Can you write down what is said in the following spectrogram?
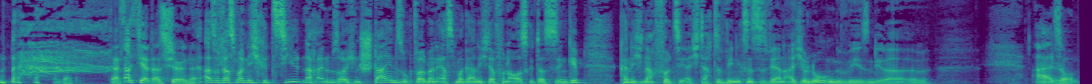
das ist ja das Schöne. Also, dass man nicht gezielt nach einem solchen Stein sucht, weil man erstmal gar nicht davon ausgeht, dass es den gibt, kann ich nachvollziehen. Ich dachte wenigstens, es wären Archäologen gewesen, die da, äh, Also,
